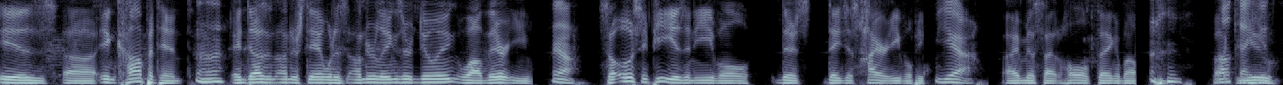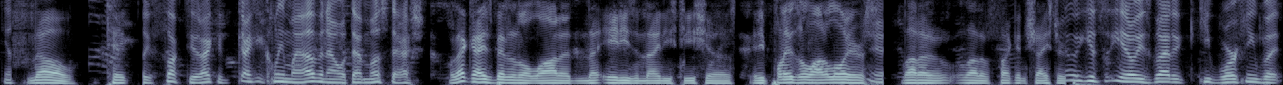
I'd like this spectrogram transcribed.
is uh, incompetent uh-huh. and doesn't understand what his underlings are doing while they're evil. yeah So OCP isn't evil. There's they just hire evil people. yeah I missed that whole thing about fuck Okay, you. you- you- No, take. Like, fuck, dude, I could I could clean my oven out with that mustache. Well, that guy's been in a lot of 80s and 90s T shows, and he plays a lot of lawyers. Yeah. A lot of a lot of fucking shysters. You know, he gets, you know, he's glad to keep working, but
